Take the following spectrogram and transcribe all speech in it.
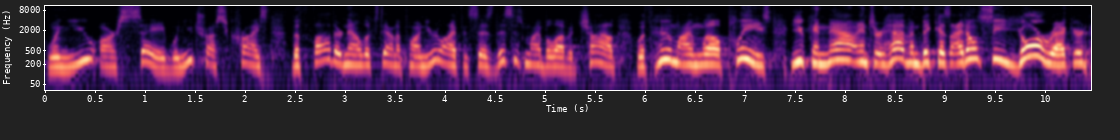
When you are saved, when you trust Christ, the Father now looks down upon your life and says, This is my beloved child with whom I'm well pleased. You can now enter heaven because I don't see your record.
